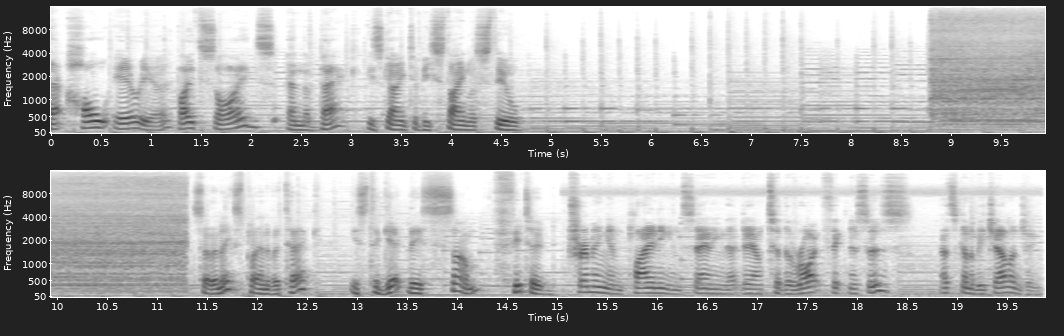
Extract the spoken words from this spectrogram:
That whole area, both sides and the back, is going to be stainless steel. So the next plan of attack is to get this sump fitted. Trimming and planing and sanding that down to the right thicknesses, that's going to be challenging.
